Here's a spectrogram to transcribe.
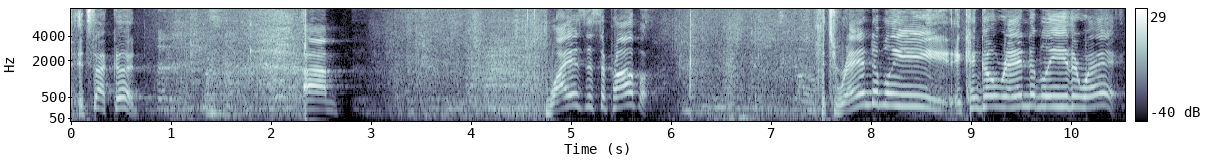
it's not good. Um, why is this a problem? It's randomly, it can go randomly either way.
